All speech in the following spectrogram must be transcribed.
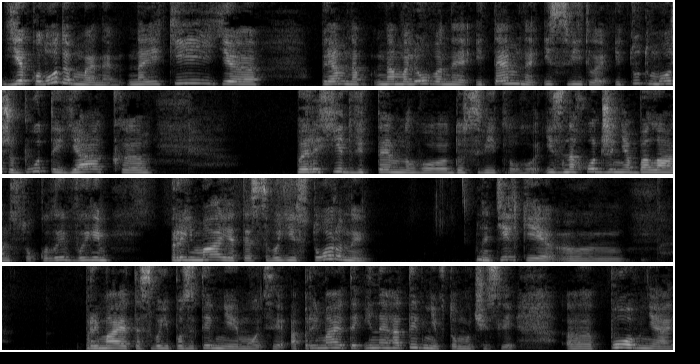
є колода в мене, на якій е, прям намальоване і темне, і світле. І тут може бути як е, перехід від темного до світлого і знаходження балансу, коли ви приймаєте свої сторони, не тільки е, приймаєте свої позитивні емоції, а приймаєте і негативні в тому числі. Е, Повня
